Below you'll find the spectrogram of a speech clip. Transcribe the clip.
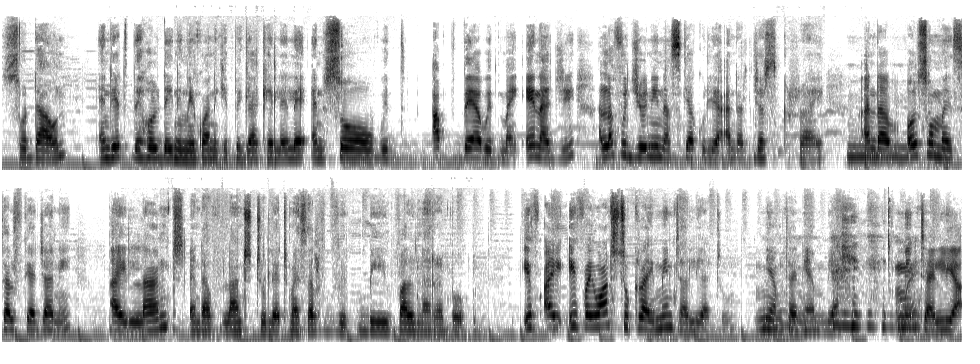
so down, and yet the whole day nimekuwa nikipiga kelele, and so with up there with my energy alafu jioni nasikia kulia and I'll just cry. And I've also my self care journey I learned and I've learned to let myself be, vulnerable. If I if I want to cry mi ntalia tu. Mi amtaniambia mi ntalia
